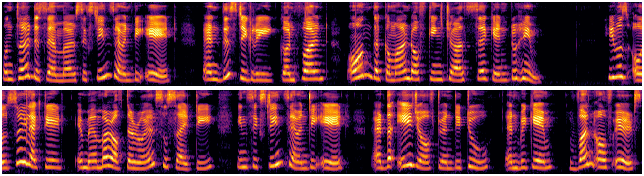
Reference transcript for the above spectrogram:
on 3 December 1678 and this degree conferred on the command of King Charles II to him. He was also elected a member of the Royal Society in 1678 at the age of 22 and became one of its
